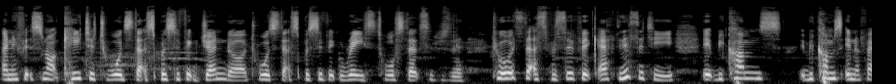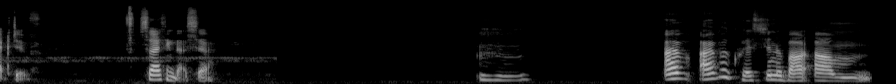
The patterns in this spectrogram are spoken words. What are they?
and if it's not catered towards that specific gender, towards that specific race, towards that, towards that specific ethnicity, it becomes, it becomes ineffective. So I think that's, yeah. Mm-hmm. I have I have a question about um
